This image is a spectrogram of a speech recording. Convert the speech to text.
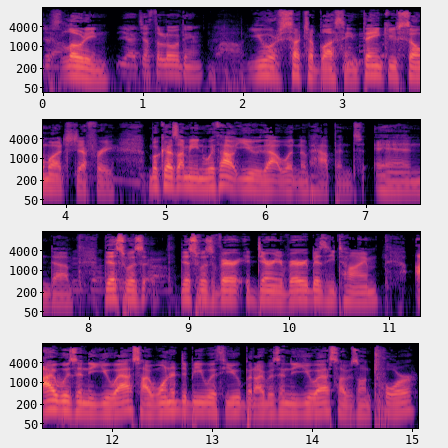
Just loading. yeah, just loading. Wow, you are such a blessing. Thank you so much, Jeffrey. Because I mean, without you, that wouldn't have happened. And um, this was this was very during a very busy time. I was in the U.S. I wanted to be with you, but I was in the U.S. I was on tour.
